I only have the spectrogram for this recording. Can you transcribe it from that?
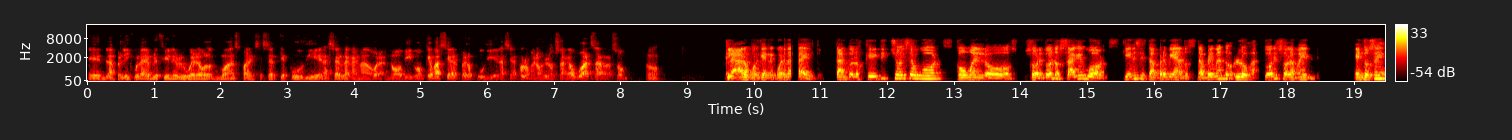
La película Everything Everywhere All at Once parece ser que pudiera ser la ganadora. No digo que va a ser, pero pudiera ser, por lo menos los Saga Awards a razón. Claro, porque recuerda esto, tanto en los Critics Choice Awards como en los, sobre todo en los SAG Awards, ¿quiénes se están premiando? Se están premiando los actores solamente. Entonces,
